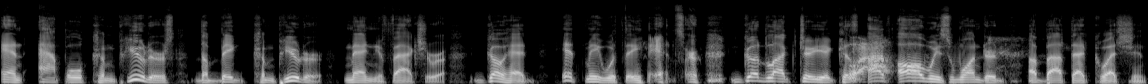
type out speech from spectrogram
and Apple Computers, the big computer manufacturer? Go ahead. Hit me with the answer. Good luck to you, because Wow. I've always wondered about that question.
